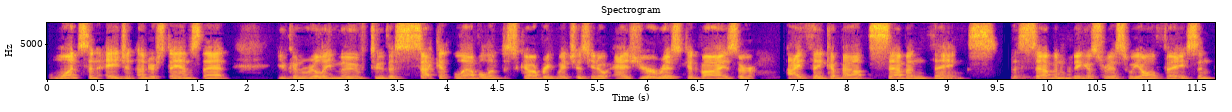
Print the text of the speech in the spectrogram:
Once an agent understands that, you can really move to the second level of discovery, which is, you know, as your risk advisor, I think about seven things, the seven biggest risks we all face. And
